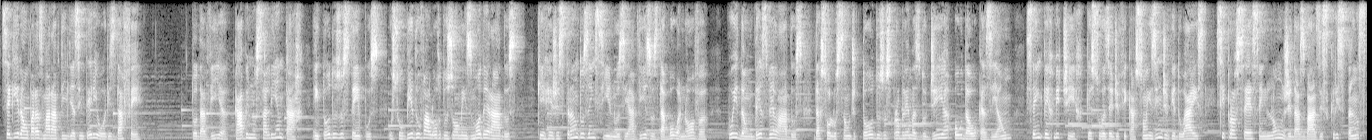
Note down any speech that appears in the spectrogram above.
seguirão para as maravilhas interiores da fé. Todavia, cabe-nos salientar, em todos os tempos, o subido valor dos homens moderados que, registrando os ensinos e avisos da Boa Nova, cuidam desvelados da solução de todos os problemas do dia ou da ocasião sem permitir que suas edificações individuais se processem longe das bases cristãs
